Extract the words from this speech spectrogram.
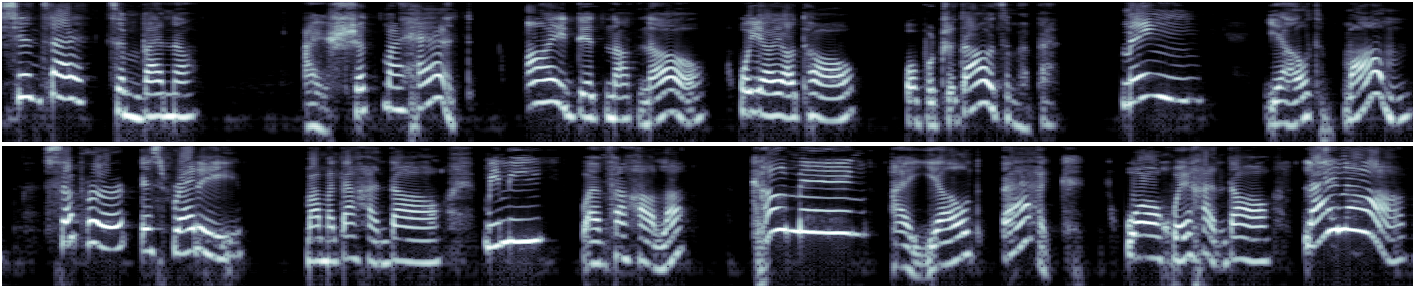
现在怎么办呢？I shook my head. I did not know. 我摇摇头， 我不知道怎么办。Min yelled, "Mom, supper is ready." Coming! I yelled back. 我回喊道：“来了！”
